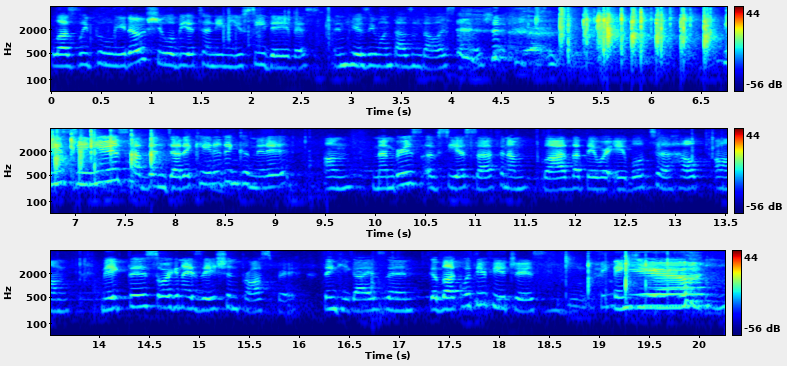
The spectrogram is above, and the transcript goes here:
Leslie Pulido. She will be attending UC Davis. And here's your $1,000 scholarship. These seniors have been dedicated and committed um, members of CSF, and I'm glad that they were able to help um, make this organization prosper. Thank you guys, and good luck with your futures. Thank, you.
